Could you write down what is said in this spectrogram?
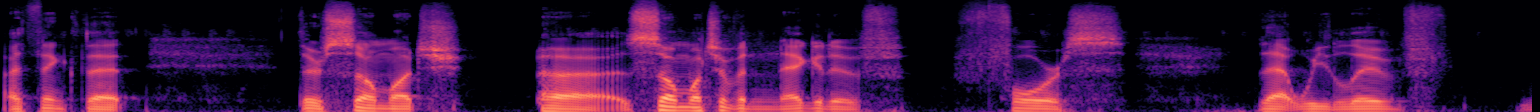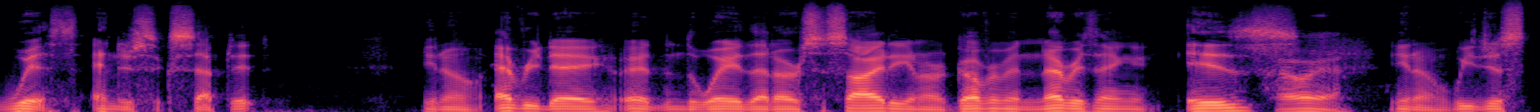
I think that there's so much, uh, so much of a negative force that we live with and just accept it. You know, every day and the way that our society and our government and everything is Oh yeah, you know we just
